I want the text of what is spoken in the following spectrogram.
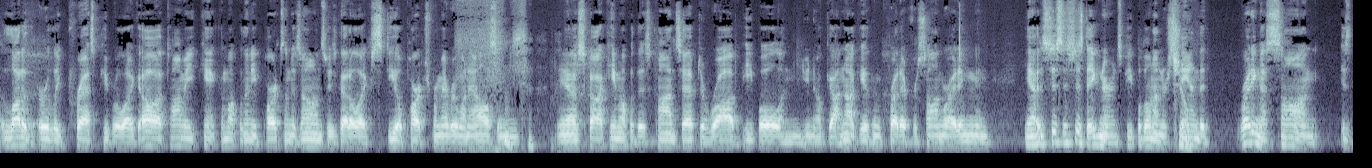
a lot of early press people are like, "Oh, Tommy can't come up with any parts on his own, so he's got to like steal parts from everyone else." And you know, Scott came up with this concept to rob people and you know, got not give them credit for songwriting, and know, it's just it's just ignorance. People don't understand sure. that writing a song is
